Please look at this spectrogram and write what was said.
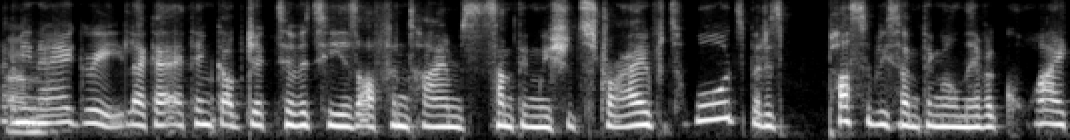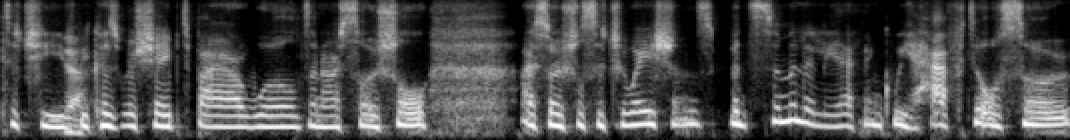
I mean, um, I agree. Like, I think objectivity is oftentimes something we should strive towards, but it's possibly something we'll never quite achieve Yeah. because we're shaped by our worlds and our social our social situations. But similarly, I think we have to also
